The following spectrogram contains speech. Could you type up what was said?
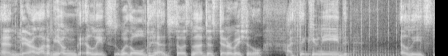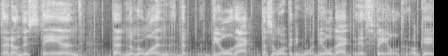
And there are a lot of young elites with old heads, so it's not just generational. I think you need elites that understand that number one, the the old act doesn't work anymore. The old act is failed. Okay,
